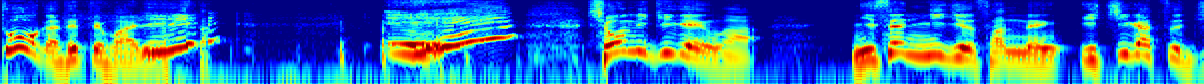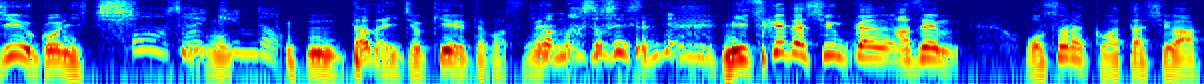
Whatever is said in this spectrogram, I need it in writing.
豆が出てまいりました。ええ賞味期限は2023年1月15日あ最近だ。うんただ一応切れてますね。まあまあそうですね。見つけた瞬間あぜんおそらく私は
